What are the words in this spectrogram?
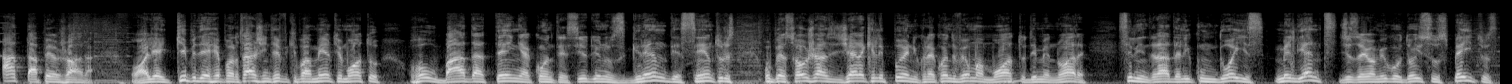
a Tapejara. Olha, a equipe de reportagem teve equipamento e moto roubada, tem acontecido e nos grandes centros o pessoal já gera aquele pânico, né? Quando vê uma moto de menor cilindrada ali com dois meliantes, diz aí o amigo, dois suspeitos,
